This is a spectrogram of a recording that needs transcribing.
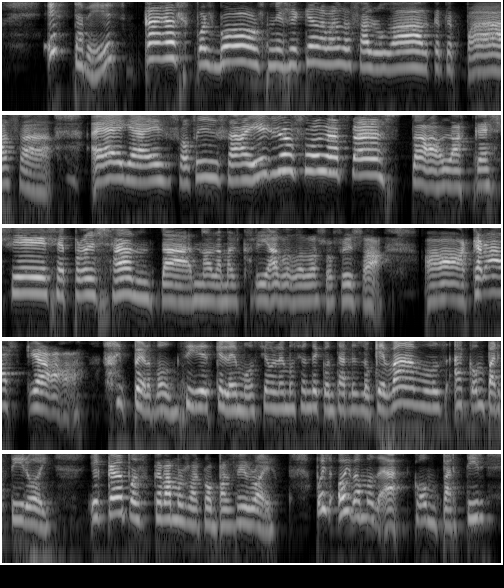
Esta vez ¿Qué es? Pues vos ni siquiera vas a saludar, ¿qué te pasa? Ella es Sofisa y yo soy la festa, la que sí se presenta, no la malcriada de la Sofisa. ¡Ah, qué bestia! Ay, perdón, sí, es que la emoción, la emoción de contarles lo que vamos a compartir hoy. ¿Y qué? Pues, ¿qué vamos a compartir hoy? Pues hoy vamos a compartir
